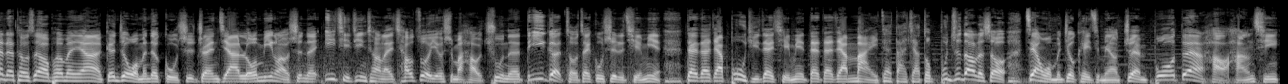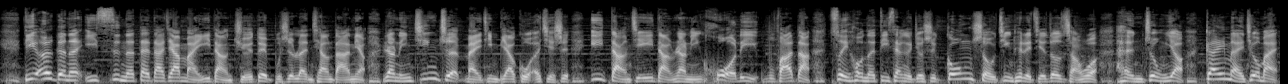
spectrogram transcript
亲爱的投资者朋友们呀，跟着我们的股市专家罗明老师呢，一起进场来操作有什么好处呢？第一个，走在故事的前面，带大家布局在前面，带大家买在大家都不知道的时候，这样我们就可以怎么样赚波段好行情。第二个呢，一次呢带大家买一档，绝对不是乱枪打鸟，让您精准买进标股，而且是一档接一档，让您获利无法挡。最后呢，第三个就是攻守进退的节奏的掌握很重要，该买就买，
